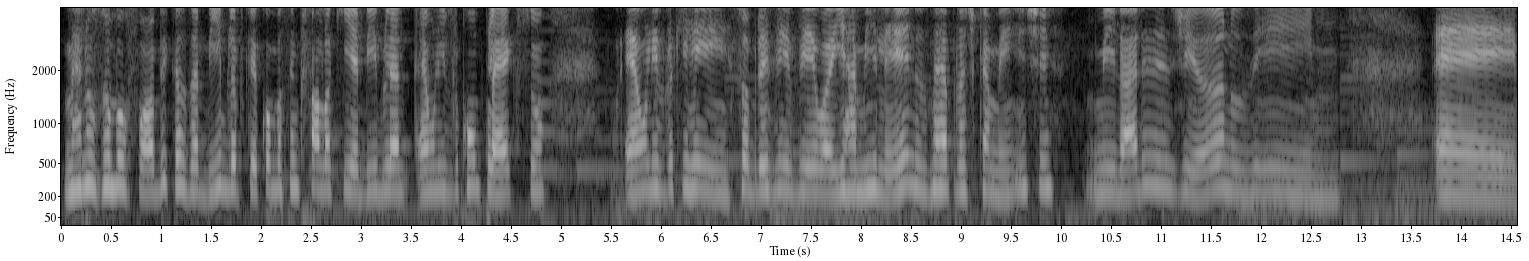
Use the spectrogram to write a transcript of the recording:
menos homofóbicas da Bíblia, porque como eu sempre falo aqui, a Bíblia é um livro complexo, é um livro que sobreviveu aí a milênios, né, praticamente, milhares de anos e é,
